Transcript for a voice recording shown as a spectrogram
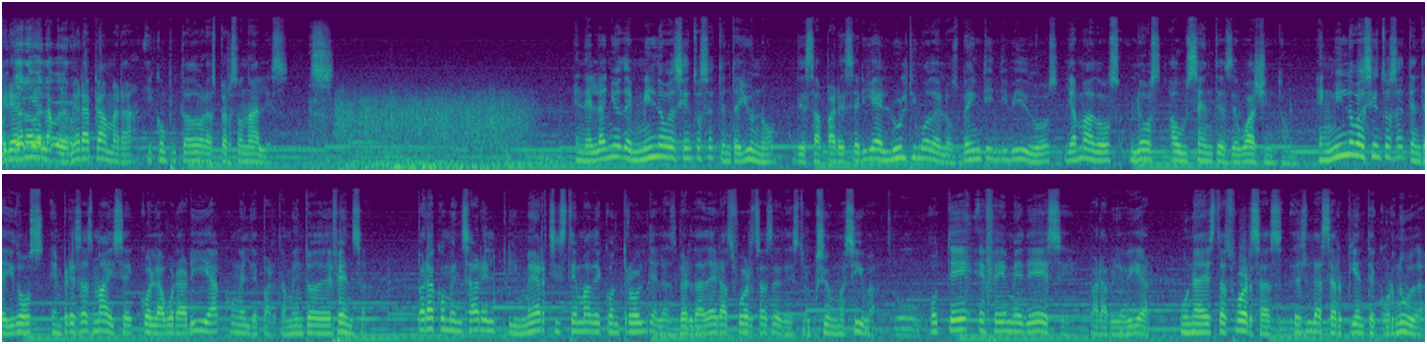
crearía la primera cámara y computadoras personales. En el año de 1971 desaparecería el último de los 20 individuos llamados los ausentes de Washington. En 1972, Empresas Maize colaboraría con el Departamento de Defensa para comenzar el primer sistema de control de las verdaderas fuerzas de destrucción masiva, o TFMDS para abreviar. Una de estas fuerzas es la serpiente cornuda.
